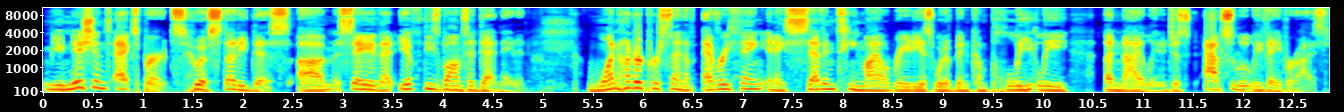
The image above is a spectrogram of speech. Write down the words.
munitions experts who have studied this um, say that if these bombs had detonated, 100% of everything in a 17 mile radius would have been completely annihilated, just absolutely vaporized.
